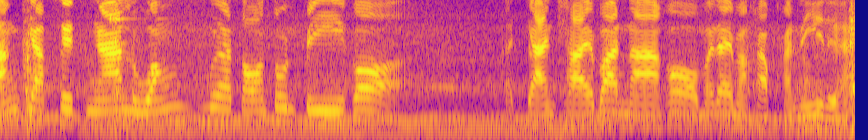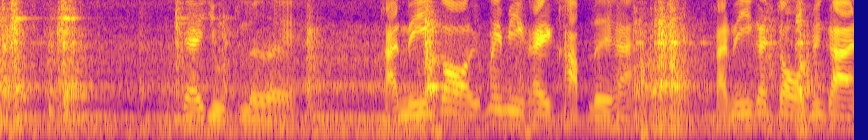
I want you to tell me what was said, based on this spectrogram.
หลังจากเสร็จงานหลวงเมื่อตอนต้นปีก็อาจารย์ชายบ้านนาก็ไม่ได้มาขับคันนี้เลยฮะแกหยุดเลย คันนี้ก็ไม่มีใครขับเลยฮะ คันนี้ก็จอดเหมือนกัน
